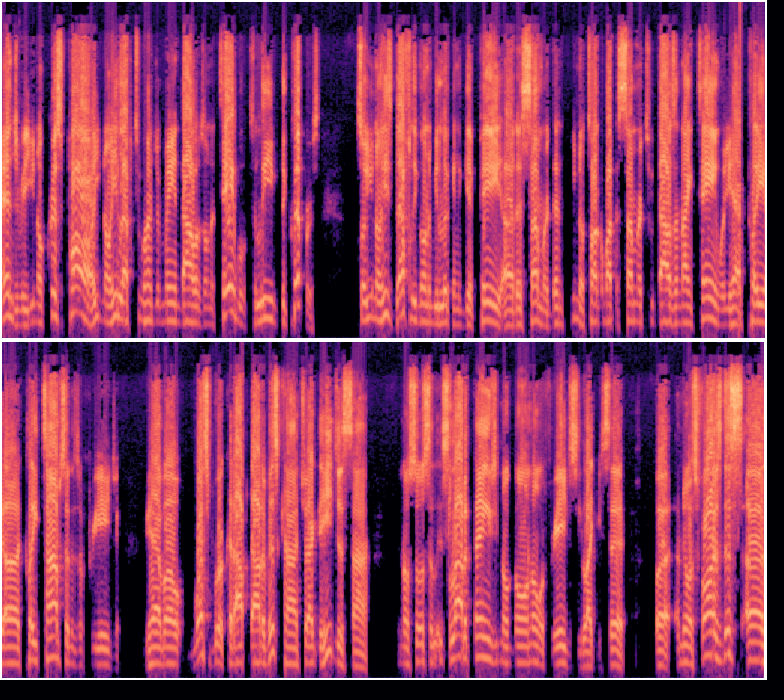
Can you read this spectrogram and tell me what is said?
injury. You know, Chris Paul, you know, he left two hundred million dollars on the table to leave the Clippers. So you know he's definitely going to be looking to get paid uh, this summer. Then you know talk about the summer 2019 where you have Klay uh, Klay Thompson as a free agent. You have uh, Westbrook could opt out of his contract that he just signed. You know, so it's a, it's a lot of things you know going on with free agency, like you said. But you know, as far as this uh,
